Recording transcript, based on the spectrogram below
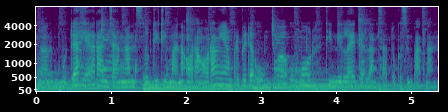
eh, mudah ya rancangan studi di mana orang-orang yang berbeda um, eh, umur dinilai dalam satu kesempatan.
